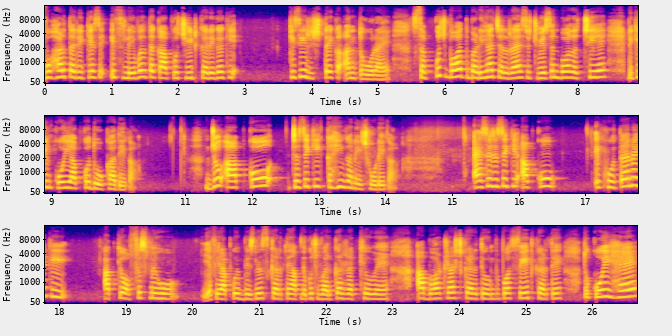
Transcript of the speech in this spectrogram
वो हर तरीके से इस लेवल तक आपको चीट करेगा कि किसी रिश्ते का अंत हो रहा है। सब कुछ बहुत बढ़िया चल रहा है सिचुएशन बहुत अच्छी है, लेकिन कोई आपको धोखा देगा। जो आपको जैसे कि कहीं का नहीं छोड़ेगा। ऐसे जैसे कि आपको, एक होता है ना कि आपके ऑफ़िस में हो या फिर आप कोई बिज़नेस करते हैं, आपने कुछ वर्कर रखे हुए हैं, आप बहुत ट्रस्ट करते हो, उन पर बहुत फेथ करते हैं तो कोई है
